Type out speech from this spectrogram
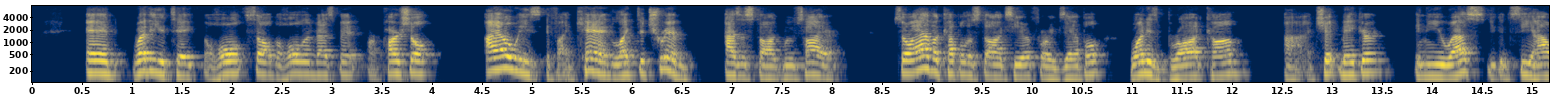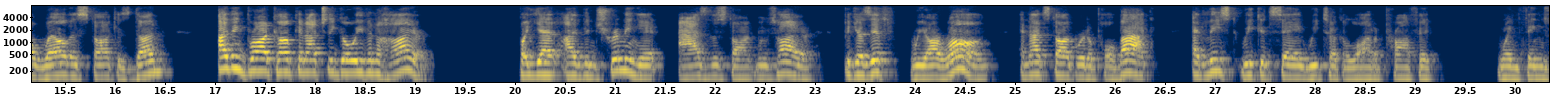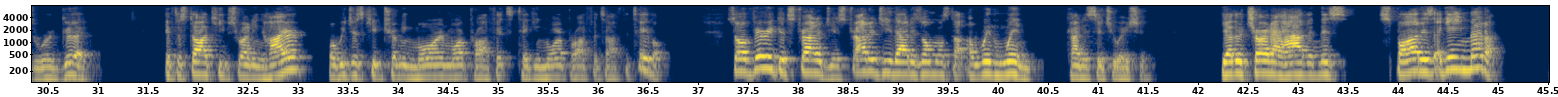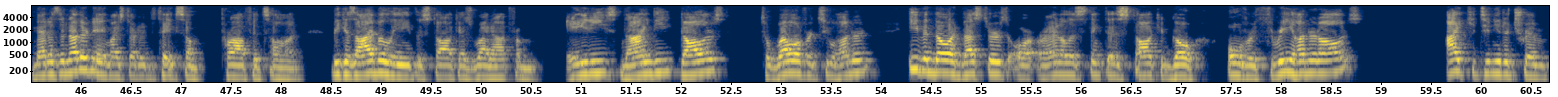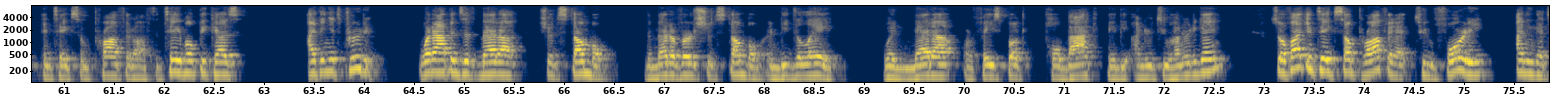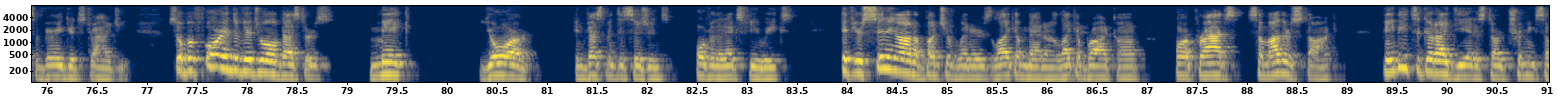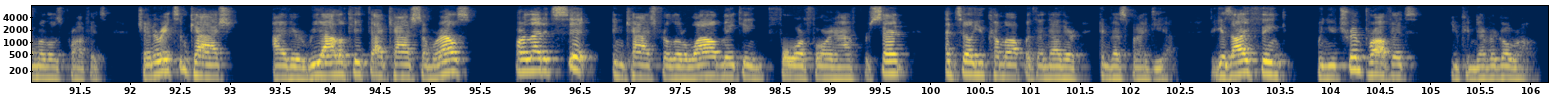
And whether you take the whole, sell the whole investment or partial, I always, if I can, like to trim as a stock moves higher. So I have a couple of stocks here, for example. One is Broadcom, uh, a chip maker in the US. You can see how well this stock has done. I think Broadcom can actually go even higher. But yet I've been trimming it as the stock moves higher. Because if we are wrong and that stock were to pull back, at least we could say we took a lot of profit when things were good. If the stock keeps running higher, well, we just keep trimming more and more profits, taking more profits off the table. So a very good strategy, a strategy that is almost a, a win-win kind of situation. The other chart I have in this spot is again Meta. Meta is another name I started to take some profits on because I believe the stock has run out from 80s, 90 dollars to well over 200. Even though investors or, or analysts think this stock can go over 300 dollars, I continue to trim and take some profit off the table because I think it's prudent. What happens if Meta should stumble? The metaverse should stumble and be delayed. when Meta or Facebook pull back maybe under 200 again. So if I can take some profit at 240, I think that's a very good strategy. So before individual investors make your investment decisions over the next few weeks, if you're sitting on a bunch of winners like a Meta, like a Broadcom, or perhaps some other stock, maybe it's a good idea to start trimming some of those profits, generate some cash, either reallocate that cash somewhere else or let it sit in cash for a little while, making four, four and a half percent until you come up with another investment idea. Because I think when you trim profits, you can never go wrong.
